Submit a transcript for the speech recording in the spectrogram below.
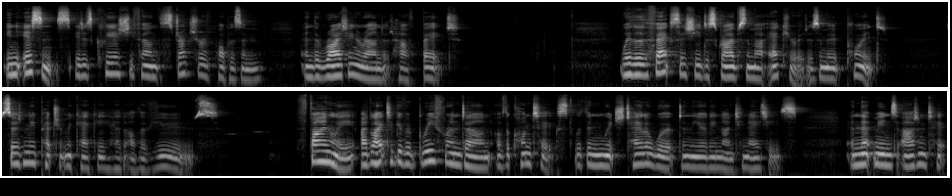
In essence, it is clear she found the structure of Popism and the writing around it half baked. Whether the facts as she describes them are accurate is a moot point. Certainly, Patrick McCaughey had other views. Finally, I'd like to give a brief rundown of the context within which Taylor worked in the early 1980s, and that means Art and Te-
